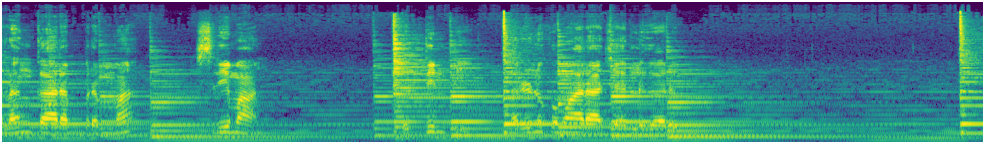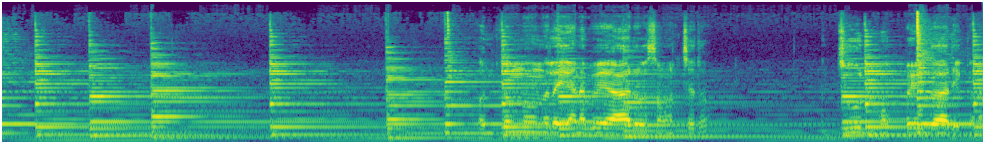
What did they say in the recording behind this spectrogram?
అలంకార బ్రహ్మ శ్రీమాన్ పెద్దింటి అరుణ్ కుమారాచార్యులు గారు. పంతొమ్మిది వందల ఎనభై ఆరో సంవత్సరం జూన్ ముప్పై తారీఖున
